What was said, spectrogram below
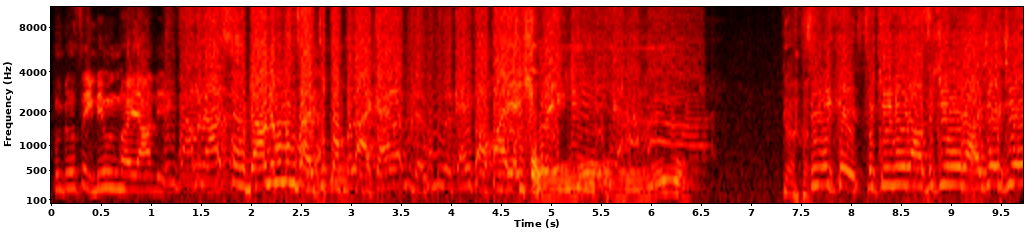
มึงดูสิ่งที่มึงพยายามดิมึงฟังนะสูตรดาวนี่มึงใส่กูตกไปหลายแก๊งแล้วเดี๋ยวพวกมึงกับแก๊งต่อไปไอ้โอ้ช่โหวยเอ็กดีโอ้โห สกิสกิวีดาสกิวีดาเชี่ยเชี่ย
